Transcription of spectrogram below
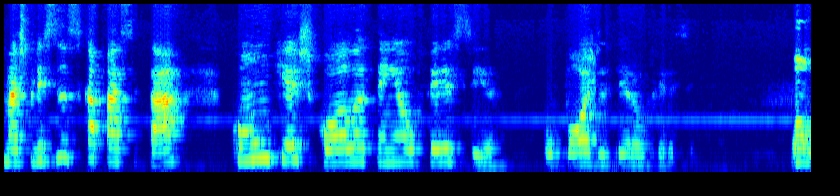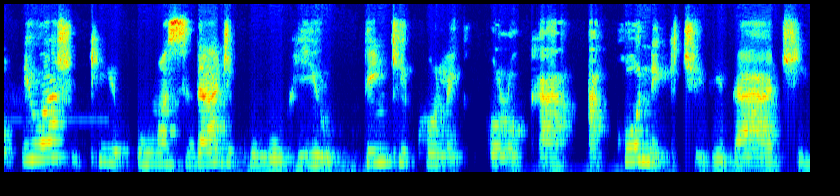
Mas precisa se capacitar com o que a escola tem a oferecer, ou pode ter a oferecer. Bom, eu acho que uma cidade como o Rio tem que colocar a conectividade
